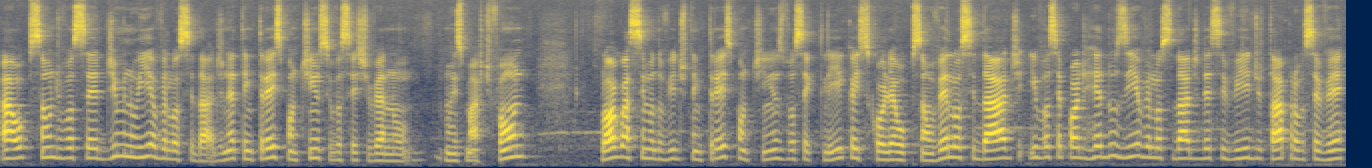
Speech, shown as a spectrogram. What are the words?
a opção de você diminuir a velocidade, né? Tem três pontinhos se você estiver no, no smartphone. Logo acima do vídeo tem três pontinhos, você clica, escolhe a opção velocidade e você pode reduzir a velocidade desse vídeo, tá? Para você ver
